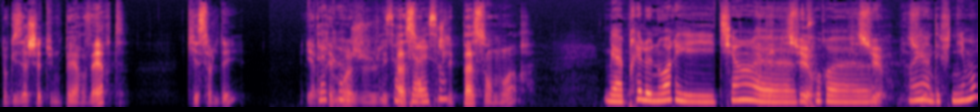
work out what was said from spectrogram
Donc ils achètent une paire verte qui est soldée. Et après, moi, je les, passe en, intéressant. je les passe en noir. Mais après, le noir, il tient Ah ben, bien euh, sûr, pour... euh, Bien sûr, bien ouais, sûr. indéfiniment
